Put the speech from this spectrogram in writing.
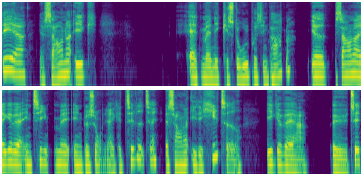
det er, jeg savner ikke, at man ikke kan stole på sin partner. Jeg savner ikke at være intim med en person, jeg ikke har tillid til. Jeg savner i det hele taget ikke at være øh, tæt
